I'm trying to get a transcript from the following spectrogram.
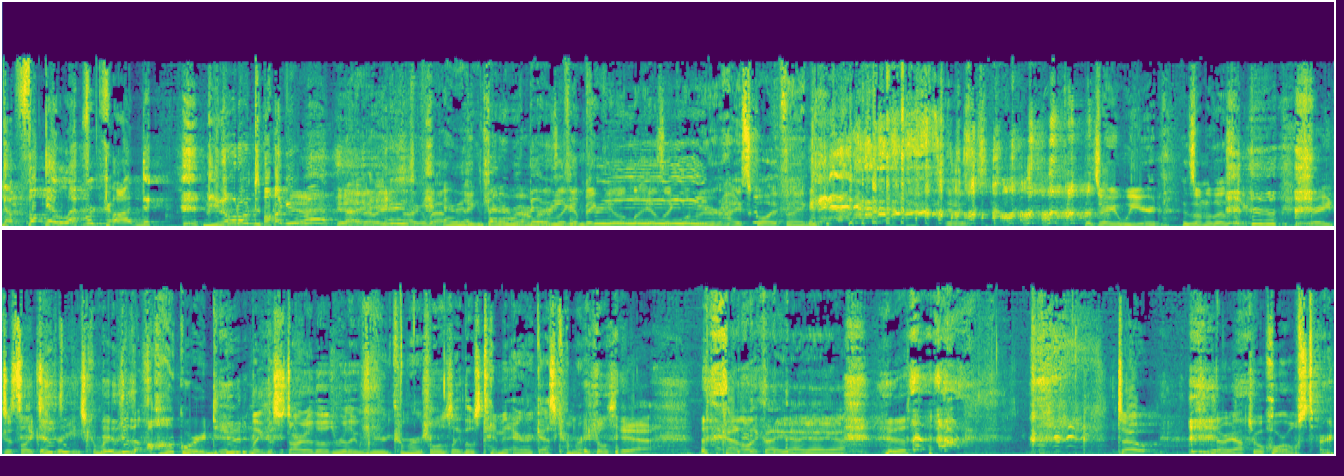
the fucking leprechaun. dude. Do you know what I'm talking Yeah, about? yeah, I know what you're talking about. Everything's better with It berries was like a big cream. deal. It was like when we were in high school, I think. it was. It was very weird. It was one of those like very just like It was strange just- It commercials. was just awkward, dude. Like the start of those really weird commercials, like those Tim and Eric s commercials. Yeah, kind of like that. Yeah, yeah, yeah. so, Sorry, off to a horrible start.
